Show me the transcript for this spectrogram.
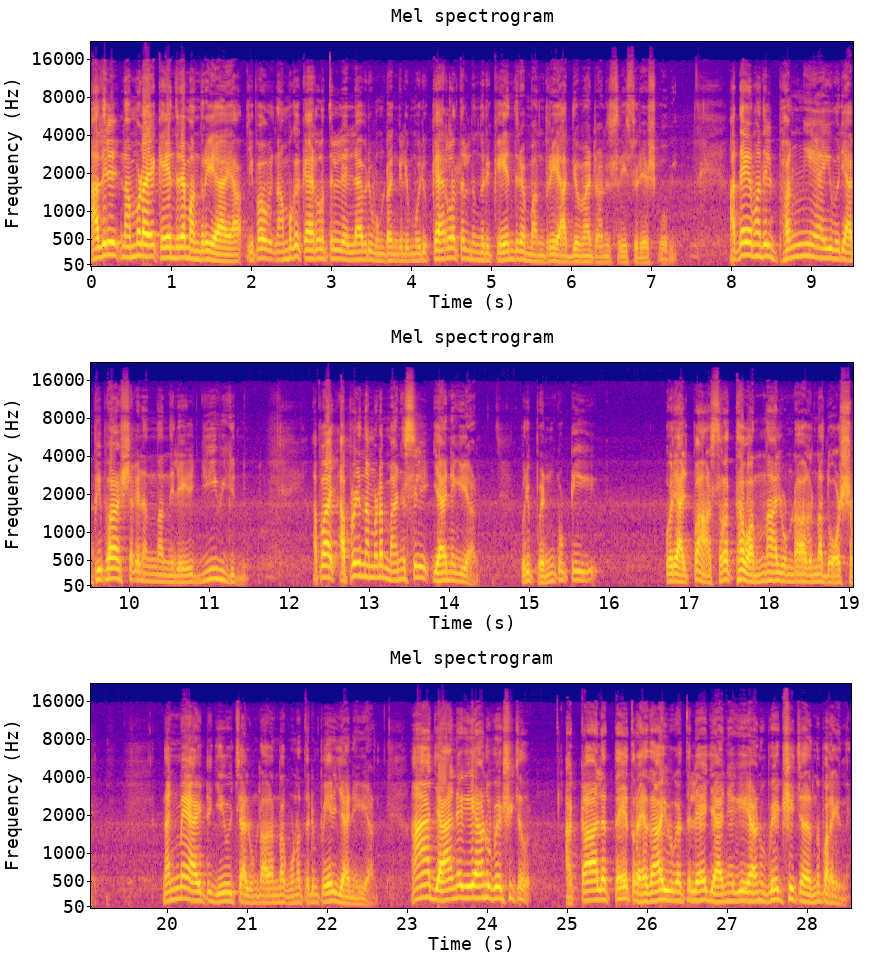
അതിൽ നമ്മുടെ കേന്ദ്രമന്ത്രിയായ ഇപ്പോൾ നമുക്ക് കേരളത്തിൽ എല്ലാവരും ഉണ്ടെങ്കിലും ഒരു കേരളത്തിൽ നിന്നൊരു കേന്ദ്രമന്ത്രി ആദ്യമായിട്ടാണ് ശ്രീ സുരേഷ് ഗോപി. അദ്ദേഹം അതിൽ ഭംഗിയായി ഒരു അഭിഭാഷകൻ എന്ന നിലയിൽ ജീവിക്കുന്നു. അപ്പോൾ അപ്പോഴും നമ്മുടെ മനസ്സിൽ ജാനകിയാണ് ഒരു പെൺകുട്ടി ഒരല്പം അശ്രദ്ധ വന്നാലുണ്ടാകുന്ന ദോഷം നന്മയായിട്ട് ജീവിച്ചാൽ ഉണ്ടാകുന്ന ഗുണത്തിനും പേര് ജാനകിയാണ്. ആ ജാനകിയാണ് ഉപേക്ഷിച്ചത്. അക്കാലത്തെ ത്രേതായുഗത്തിലെ ജാനകിയാണ് ഉപേക്ഷിച്ചതെന്ന് പറയുന്നത്.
